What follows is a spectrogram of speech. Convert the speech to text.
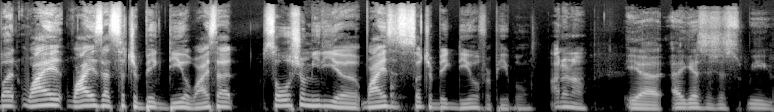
But why why is that such a big deal? Why is that social media why is it such a big deal for people? I don't know. yeah, I guess it's just we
